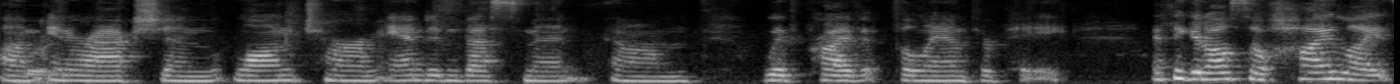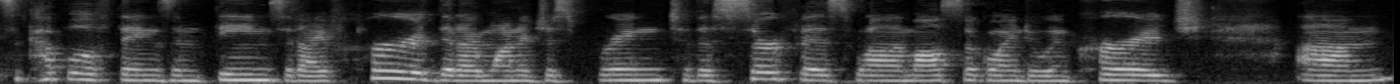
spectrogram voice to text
um, Right. interaction, long-term and investment um, with private philanthropy. I think it also highlights a couple of things and themes that I've heard that I want to just bring to the surface while I'm also going to encourage um,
